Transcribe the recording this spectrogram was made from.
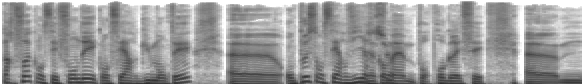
parfois quand c'est fondé, quand c'est argumenté, euh, on peut s'en servir Bien quand sûr. même pour progresser. Euh,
